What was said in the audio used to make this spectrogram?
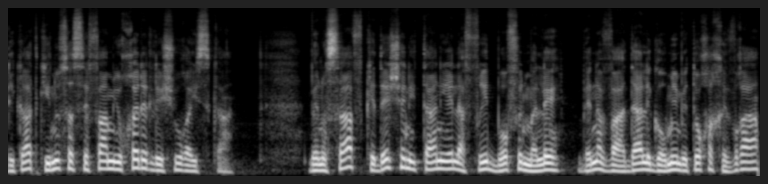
לקראת כינוס אספה מיוחדת לאישור העסקה. בנוסף, כדי שניתן יהיה להפריד באופן מלא בין הוועדה לגורמים בתוך החברה,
